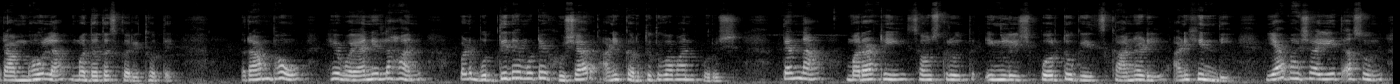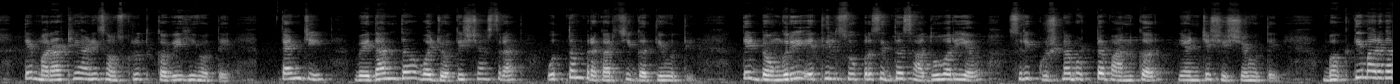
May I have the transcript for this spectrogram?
रामभाऊला मदतच करीत होते. रामभाऊ हे वयाने लहान पण बुद्धीने मोठे हुशार आणि कर्तृत्ववान पुरुष. त्यांना मराठी संस्कृत इंग्लिश पोर्तुगीज कानडी आणि हिंदी या भाषा येत असून ते मराठी आणि संस्कृत कवीही होते. त्यांची वेदांत व ज्योतिषशास्त्रात उत्तम प्रकारची गती होती. ते डोंगरी येथील सुप्रसिद्ध साधुवर्य श्री कृष्णभट्ट बानकर यांचे शिष्य होते. भक्तिमार्गात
